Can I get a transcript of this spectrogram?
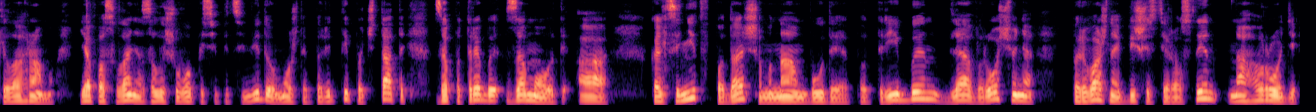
кг, я посилання залишу в описі під цим відео, можете перейти, почитати за потреби замовити. А кальциніт в подальшому нам буде потрібен для вирощування переважної більшості рослин на городі.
